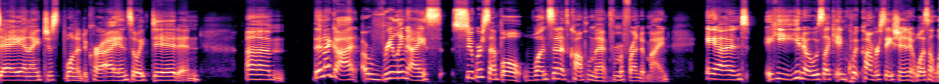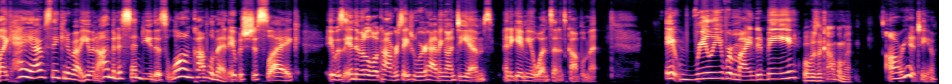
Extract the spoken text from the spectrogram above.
day and I just wanted to cry. And so I did. And um, then I got a really nice, super simple one sentence compliment from a friend of mine. And he, you know, it was like in quick conversation. It wasn't like, hey, I was thinking about you and I'm going to send you this long compliment. It was just like, it was in the middle of a conversation we were having on DMs and he gave me a one sentence compliment. It really reminded me, What was the compliment? I'll read it to you.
